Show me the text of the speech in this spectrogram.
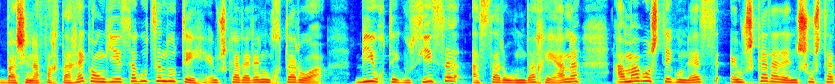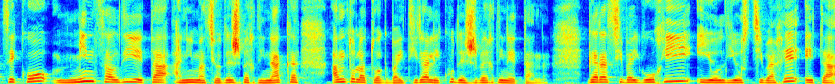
Basen afartarek ongi ezagutzen dute Euskararen urtaroa. Bi urte guziz, azaro undajean, ama bostegunez Euskararen sustatzeko mintzaldi eta animazio desberdinak antolatuak baitira leku desberdinetan. Garazi baigorri, ioldi ostibarre eta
